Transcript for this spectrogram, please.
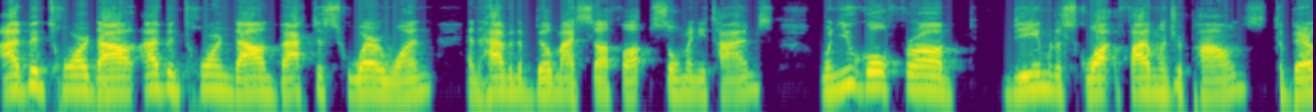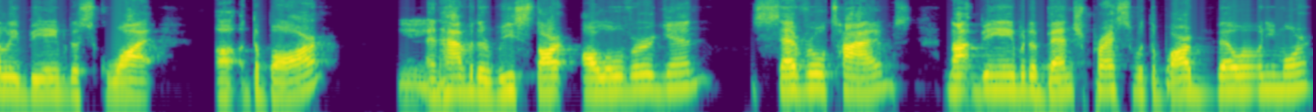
I've been torn down. I've been torn down back to square one and having to build myself up so many times when you go from being able to squat 500 pounds to barely be able to squat uh, the bar mm. and having to restart all over again several times not being able to bench press with the barbell anymore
